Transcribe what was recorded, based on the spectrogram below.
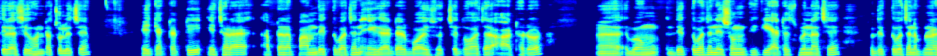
তিরাশি ঘণ্টা চলেছে। এই ট্র্যাক্টরটি এছাড়া আপনারা পাম্প দেখতে পাচ্ছেন, এই গাড়িটার বয়স হচ্ছে দু হাজার আঠারোর এবং দেখতে পাচ্ছেন এর সঙ্গে কি কি অ্যাটাচমেন্ট আছে, তো দেখতে পাচ্ছেন আপনারা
